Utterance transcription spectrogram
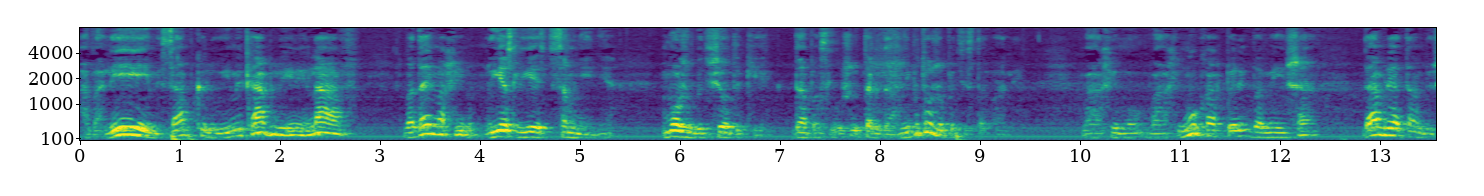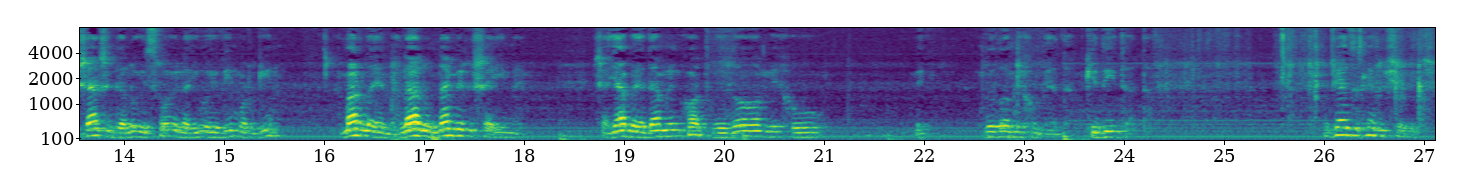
а валим, и сапкалю, и мекабли, и лав, вода и махина. Но если есть сомнения, может быть, все-таки да, послушают, тогда они бы тоже протестовали. Вахимухах перек бамейша, дамрия там бешаши галу Исроиля, юэви моргим, амарлаем халалу навиришаимем. שהיה בידם לנקוט ולא מיכו, ולא מיכו בידם, כדית אתה. Получается следующая вещь.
